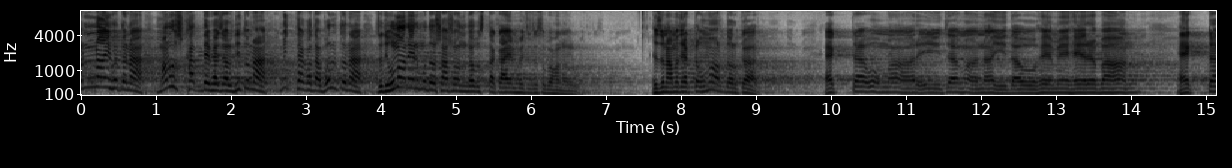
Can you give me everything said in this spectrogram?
অন্যায় হতো না, মানুষ খাদ্যে ভেজাল দিত না, মিথ্যা কথা বলতো না। যদি উমারের মতো শাসন ব্যবস্থা কায়েম হয়ে যেত সুবাহান এই জন্য আমাদের একটা উমার দরকার। একটা উমার এই জামানাই দাও হে মেহেরবান। একটা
